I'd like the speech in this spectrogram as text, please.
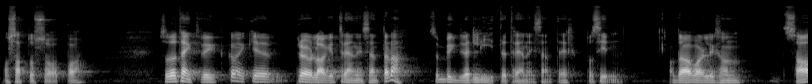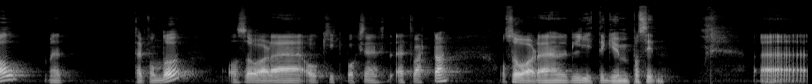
og satt og så på. Så da tenkte vi kan vi ikke prøve å lage et treningssenter, da? Så bygde vi et lite treningssenter på siden. Og da var det liksom sal med taekwondo, og så var det og kickboksing etter hvert, da. Og så var det lite gym på siden. Eh,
